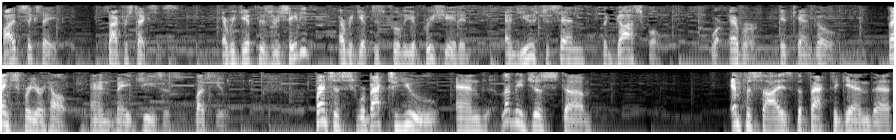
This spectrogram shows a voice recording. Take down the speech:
568 Cypress, Texas. Every gift is received, every gift is truly appreciated, and used to send the gospel wherever it can go. Thanks for your help, and may Jesus bless you. Frances, we're back to you, and let me just um, emphasize the fact again that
